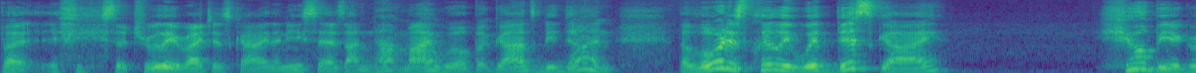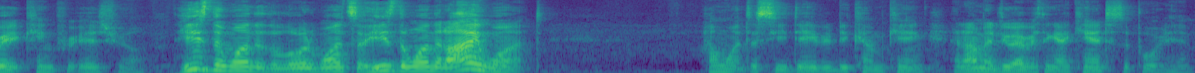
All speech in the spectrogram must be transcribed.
But if he's a truly righteous guy, then he says, I'm Not my will, but God's be done. The Lord is clearly with this guy. He'll be a great king for Israel. He's the one that the Lord wants, so he's the one that I want. I want to see David become king, and I'm going to do everything I can to support him.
